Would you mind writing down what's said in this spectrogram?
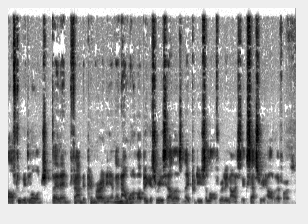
after we'd launched, they then founded Pimoroni, and they're now one of our biggest resellers, and they produce a lot of really nice accessory hardware for us.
